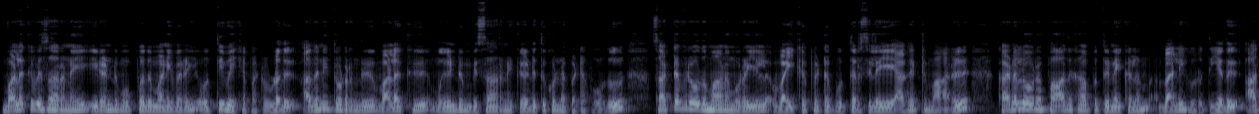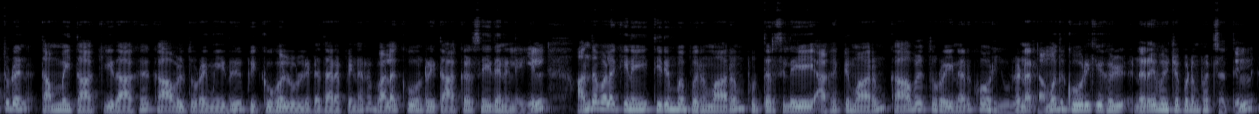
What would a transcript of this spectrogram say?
வழக்கு விசாரணை இரண்டு முப்பது மணி வரை ஒத்திவைக்கப்பட்டுள்ளது. அதனைத் தொடர்ந்து வழக்கு மீண்டும் விசாரணைக்கு எடுத்துக் கொள்ளப்பட்ட போது சட்டவிரோதமான முறையில் வைக்கப்பட்ட புத்தர் சிலையை அகற்றுமாறு கடலோர பாதுகாப்பு திணைக்களம் வலியுறுத்தியது. அத்துடன் தம்மை தாக்கியதாக காவல்துறை மீது பிக்குகள் உள்ளிட்ட தரப்பினர் வழக்கு ஒன்றை தாக்கல் செய்த நிலையில் அந்த வழக்கினை திரும்ப பெறுமாறும் புத்தர் சிலையை அகற்றுமாறும் காவல்துறையினர் கோரியுள்ளனர். தமது கோரிக்கைகள் நிறைவேற்றப்படும் பட்சத்தில்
